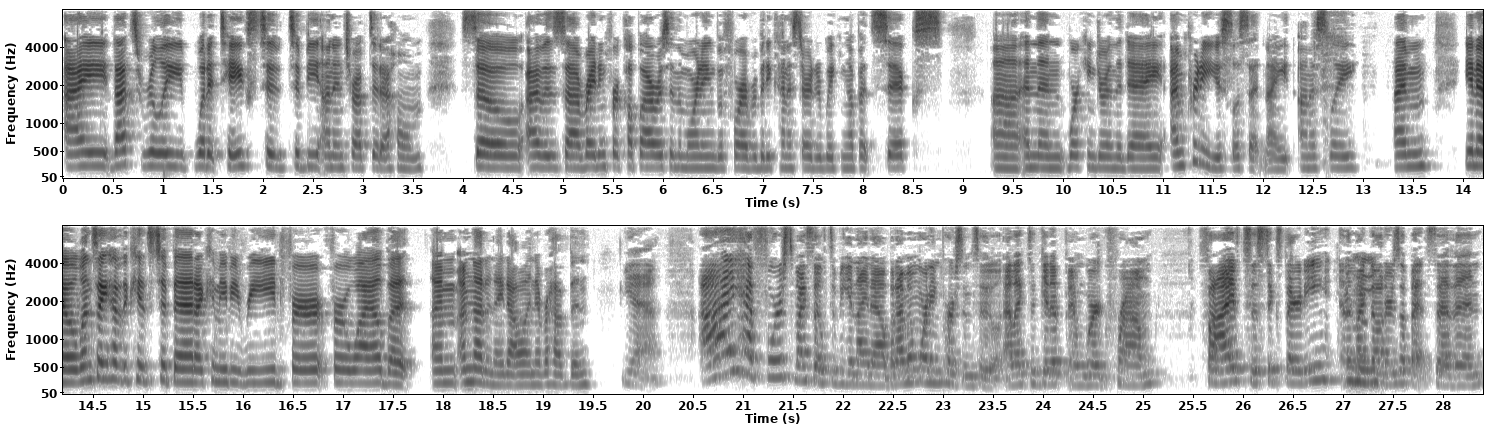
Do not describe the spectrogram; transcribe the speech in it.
I, that's really what it takes to, to be uninterrupted at home. So I was uh, writing for a couple hours in the morning before everybody kind of started waking up at six. Uh, and then working during the day. I'm pretty useless at night, honestly. I'm, you know, once I have the kids to bed, I can maybe read for for a while, but I'm I'm not a night owl. I never have been. Yeah. I have forced myself to be a night owl, but I'm a morning person too. I like to get up and work from 5 to 6:30 and then mm-hmm. my daughter's up at 7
